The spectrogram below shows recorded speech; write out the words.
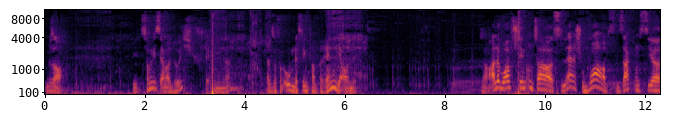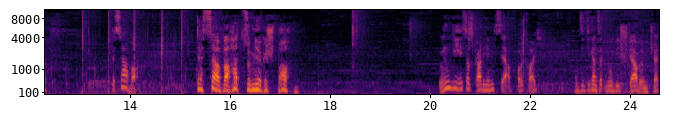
So. Die Zombies ja immer durchstecken, ne? Also von oben, deswegen verbrennen die auch nicht. So, alle Warps stehen unter Slash Warps, sagt uns hier der Server. Der Server hat zu mir gesprochen. Irgendwie ist das gerade hier nicht sehr erfolgreich. Man sieht die ganze Zeit nur, wie ich sterbe im Chat.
